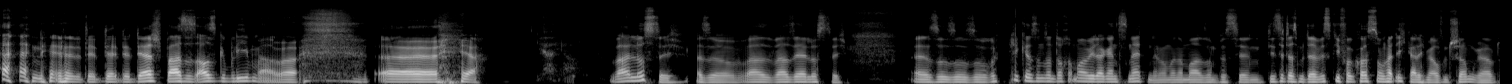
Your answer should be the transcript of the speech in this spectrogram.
der, der, der, Spaß ist ausgeblieben, aber äh, ja. War lustig. Also war, war sehr lustig. Äh, so, so, so Rückblicke sind dann doch immer wieder ganz nett, ne? wenn man nochmal so ein bisschen. Diese, das mit der Whisky-Verkostung hatte ich gar nicht mehr auf dem Schirm gehabt.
